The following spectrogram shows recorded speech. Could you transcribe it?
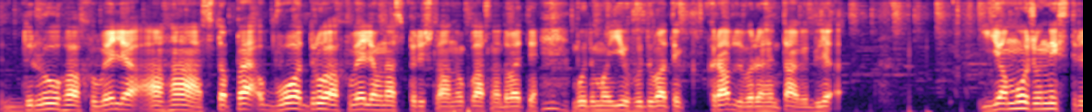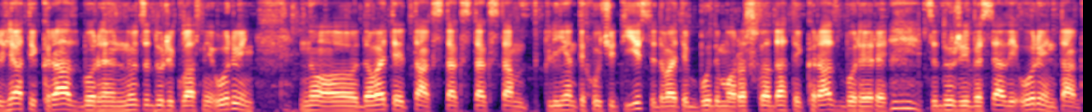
друга хвиля. Ага, стопе. Вот, друга хвиля у нас прийшла. Ну класно, давайте будемо їх годувати крабсбурген. Так, для. Я можу в них стріляти красбурген, ну це дуже класний уровень. Ну, давайте так, так, так, там клієнти хочуть їсти. Давайте будемо розкладати красбургери. Це дуже веселий уровень. Так,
